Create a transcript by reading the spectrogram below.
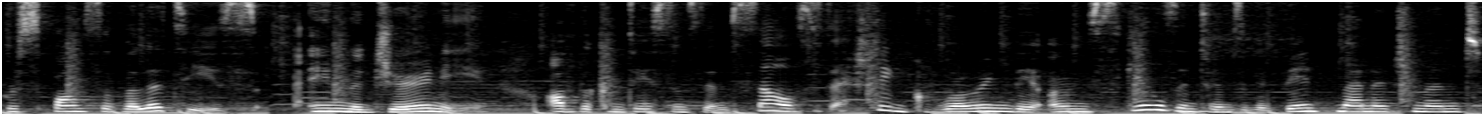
responsibilities in the journey of the contestants themselves is actually growing their own skills in terms of event management,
